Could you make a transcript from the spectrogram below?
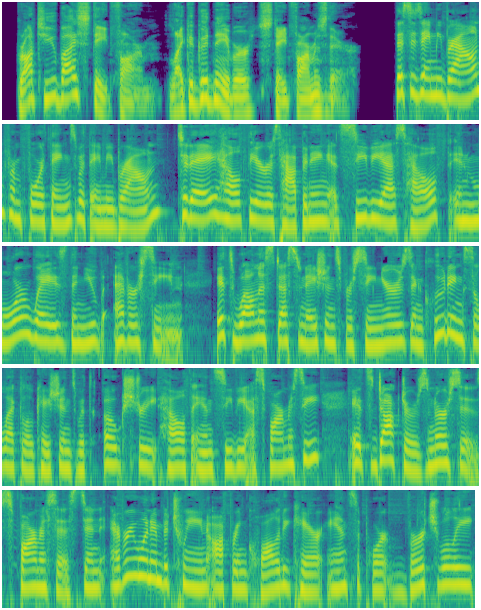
Brought to you by State Farm. Like a good neighbor, State Farm is there. This is Amy Brown from Four Things with Amy Brown. Today, Healthier is happening at CVS Health in more ways than you've ever seen. It's wellness destinations for seniors, including select locations with Oak Street Health and CVS Pharmacy. It's doctors, nurses, pharmacists, and everyone in between offering quality care and support virtually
